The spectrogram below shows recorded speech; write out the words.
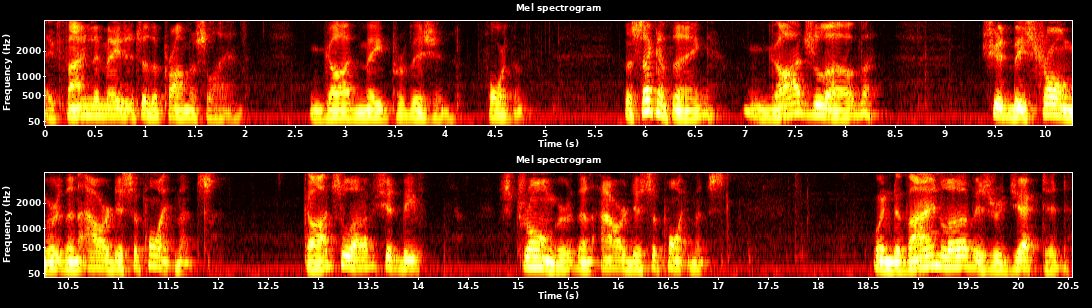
They finally made it to the promised land. God made provision for them. The second thing, God's love should be stronger than our disappointments. God's love should be stronger than our disappointments. When divine love is rejected,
